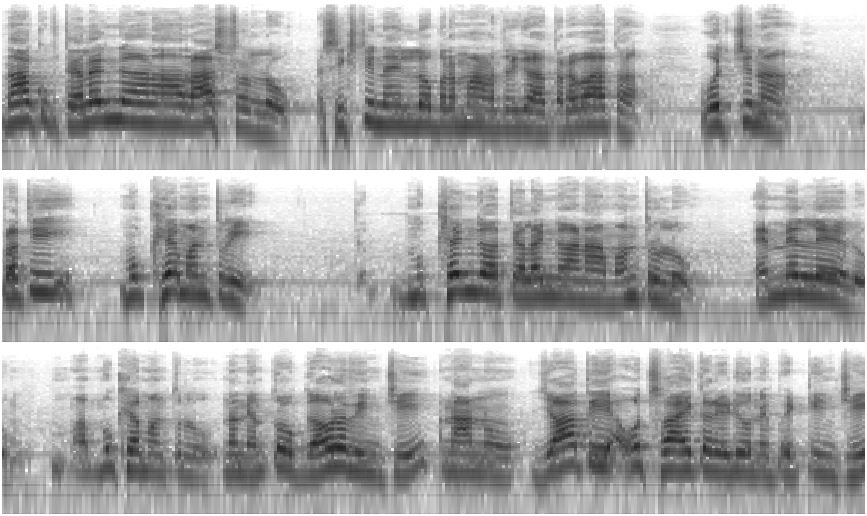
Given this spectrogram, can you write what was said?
నాకు తెలంగాణ రాష్ట్రంలో సిక్స్టీ నైన్లో బ్రహ్మానందరిగా తర్వాత వచ్చిన ప్రతి ముఖ్యమంత్రి ముఖ్యంగా తెలంగాణ మంత్రులు ఎమ్మెల్యేలు ముఖ్యమంత్రులు నన్ను ఎంతో గౌరవించి నన్ను జాతీయ ఔత్సాహిక రేడియోని పెట్టించి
